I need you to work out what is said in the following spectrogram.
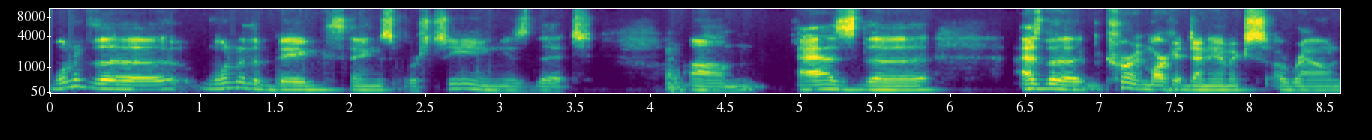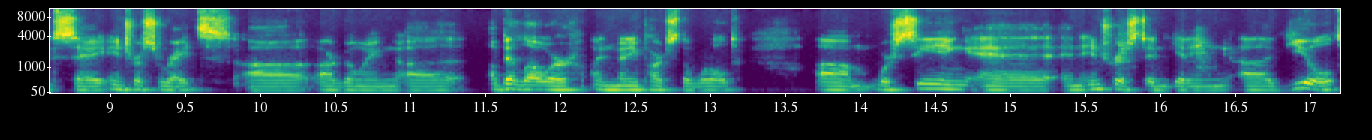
one of the one of the big things we're seeing is that um, as the as the current market dynamics around, say, interest rates uh, are going uh, a bit lower in many parts of the world, um, we're seeing a, an interest in getting uh, yield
